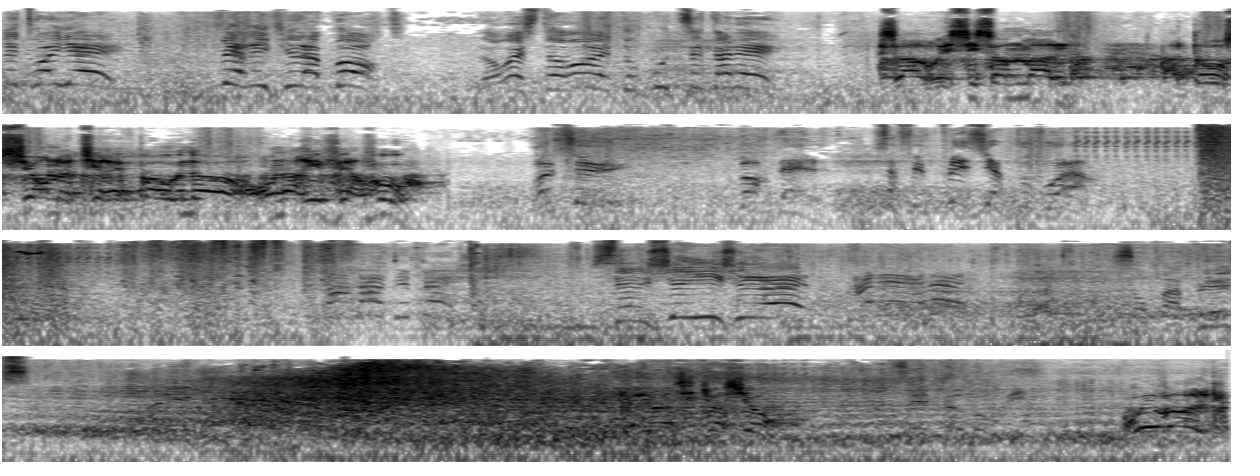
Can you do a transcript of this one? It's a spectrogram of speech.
Nettoyé Vérifiez la porte. Le restaurant est au bout de cette allée. Sabre ici Sandman. Attention, ne tirez pas au nord, on arrive vers vous. Reçu. Bordel Ça fait plaisir de vous voir. Par là, dépêche. C'est le GIGN Allez, allez. Ils sont pas plus. Quelle est votre situation. C'est un ennui. Où est Volk?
